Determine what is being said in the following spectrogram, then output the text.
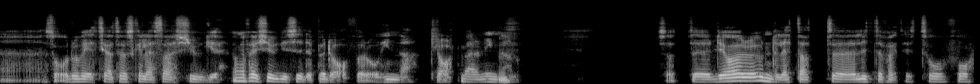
Eh, Så då vet jag att jag ska läsa 20, ungefär 20 sidor per dag för att hinna klart med den innan. Så att eh, det har underlättat eh, lite faktiskt att få,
